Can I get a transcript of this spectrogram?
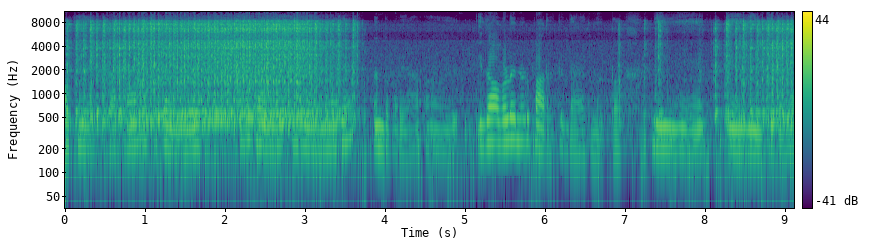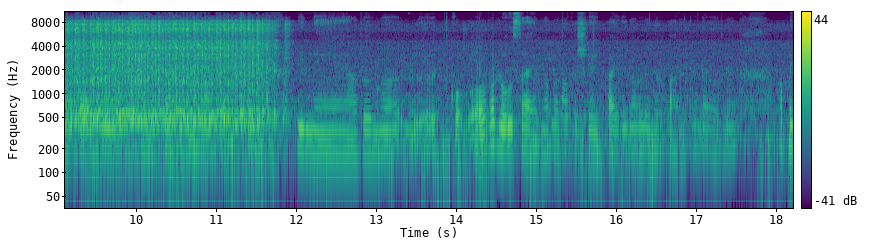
ഓക്കെ അപ്പോൾ അത് കഴിഞ്ഞ് അത് കഴിഞ്ഞിട്ട് നേരെ എന്താ പറയുക ഇത് അവൾ എന്നോട് പറഞ്ഞിട്ടുണ്ടായിരുന്നു കേട്ടോ. നീ എനിക്ക് പിന്നെ അതൊന്ന് ഓവർ ലൂസായിരുന്നു. അപ്പോൾ അതൊക്കെ ഷേപ്പായിരുന്നു അവൾ എന്നോട് പറഞ്ഞിട്ടുണ്ടായിരുന്നു. അപ്പം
